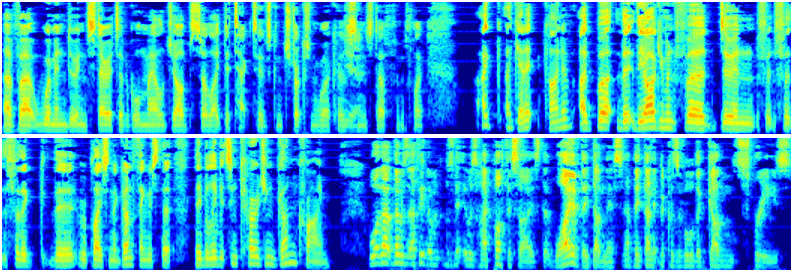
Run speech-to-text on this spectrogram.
of uh, women doing stereotypical male jobs, so like detectives, construction workers, Yeah. and stuff. And it's like, I I get it, kind of. I but the the argument for doing for for for the the replacing the gun thing is that they believe it's encouraging gun crime. Well, that, that was. I think that was it was hypothesized that why have they done this? Have they done it because of all the gun sprees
